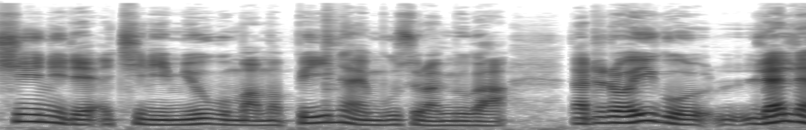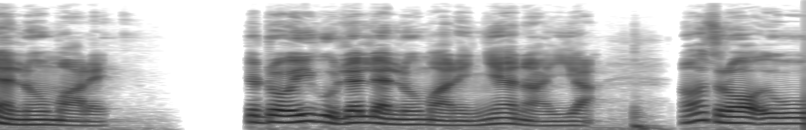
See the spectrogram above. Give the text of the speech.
ရှင်းနေတဲ့အခြေအနေမျိုးကိုမှမပေးနိုင်ဘူးဆိုတာမျိုးကဒါတော်တော်ကြီးကိုလက်လန်လွန်းပါတယ်တော်တော်ကြီးကိုလက်လန်လွန်းပါတယ်ညံ့တာကြီးကနော်ဆိုတော့ဟို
